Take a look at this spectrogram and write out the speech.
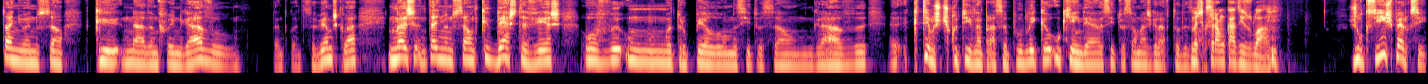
tenho a noção de que nada me foi negado tanto quanto sabemos, claro, mas tenho a noção de que desta vez houve um atropelo, uma situação grave eh, que temos discutido na praça pública, o que ainda é a situação mais grave de todas Mas que será um caso isolado? Julgo que sim, espero que sim.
